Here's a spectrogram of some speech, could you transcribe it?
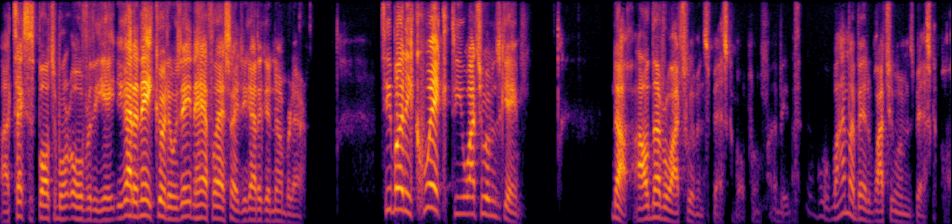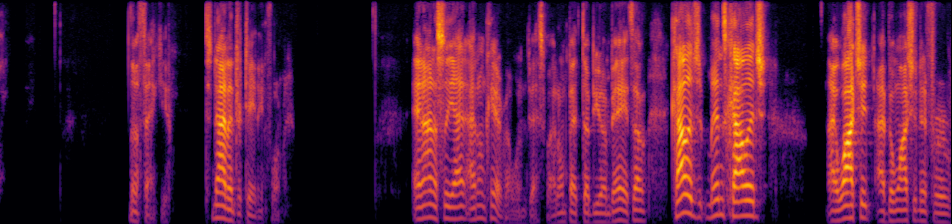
Uh, Texas Baltimore over the eight. You got an eight good. It was eight and a half last night. You got a good number there. T Buddy, quick. Do you watch a women's game? No, I'll never watch women's basketball. I mean, why am I bad at watching women's basketball? No, thank you. It's not entertaining for me. And honestly, I, I don't care about women's basketball. I don't bet WNBA. It's on college, men's college. I watch it. I've been watching it for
